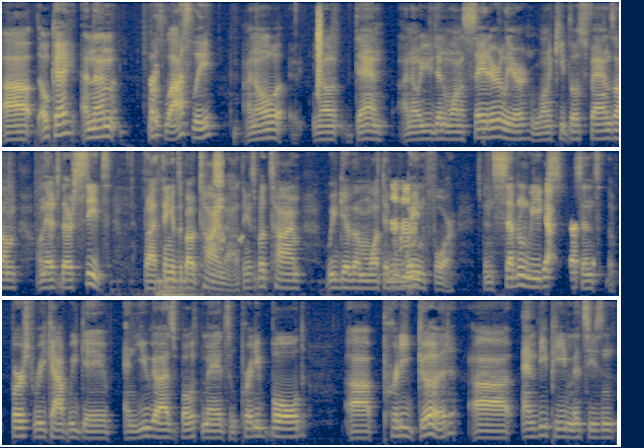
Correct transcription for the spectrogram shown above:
Uh, okay, and then lastly, I know you know Dan. I know you didn't want to say it earlier. We want to keep those fans on on the edge of their seats. but I think it's about time now. I think it's about time we give them what they've been Mhm. waiting for. It's been seven weeks Yeah, since the first recap we gave, and you guys both made some pretty bold, uh, pretty good uh, MVP midseason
